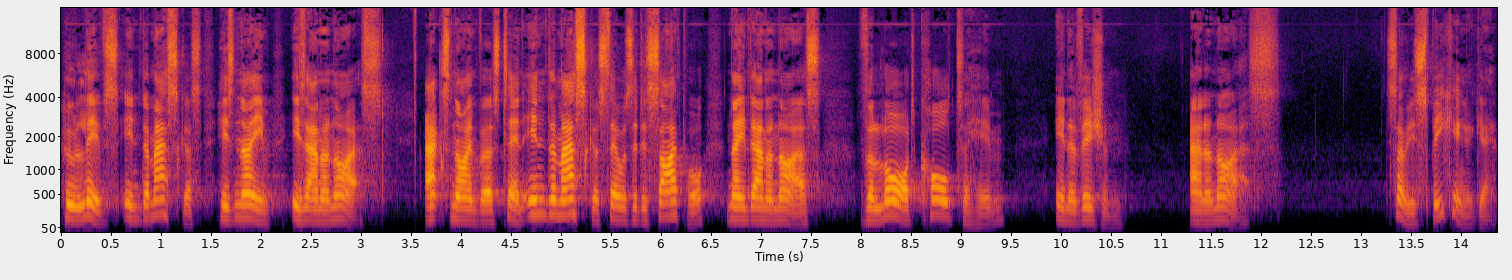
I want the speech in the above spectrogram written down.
who lives in Damascus. His name is Ananias. Acts 9, verse 10. In Damascus, there was a disciple named Ananias. The Lord called to him in a vision, Ananias. So he's speaking again.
